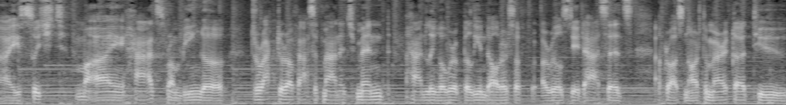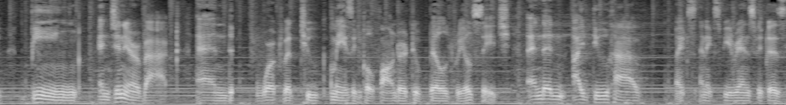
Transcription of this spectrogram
I switched my hats from being a director of asset management, handling over a billion dollars of uh, real estate assets across North America, to being engineer back and worked with two amazing co-founders to build RealSage. And then I do have an experience because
